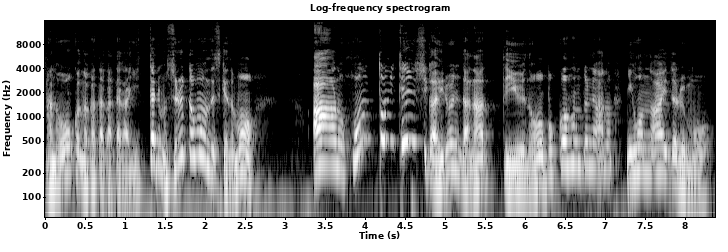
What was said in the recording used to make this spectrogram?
あの多くの方々が言ったりもすると思うんですけども、あの、本当に天使がいるんだなっていうのを、僕は本当にあの、日本のアイドルも、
